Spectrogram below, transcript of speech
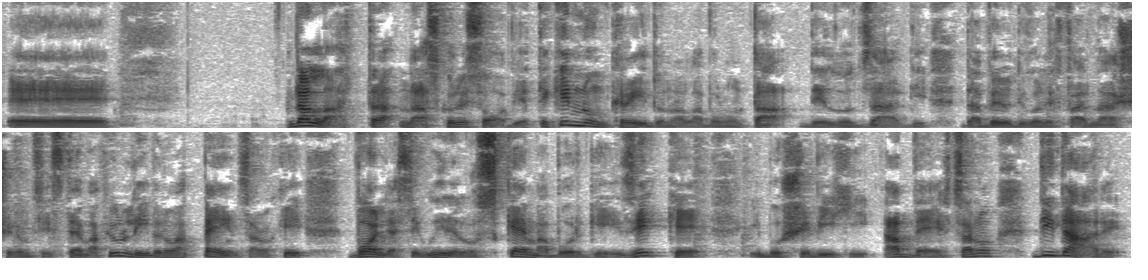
eh, Dall'altra nascono i soviet che non credono alla volontà dello zar di davvero di voler far nascere un sistema più libero, ma pensano che voglia seguire lo schema borghese che i bolscevichi avversano di dare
